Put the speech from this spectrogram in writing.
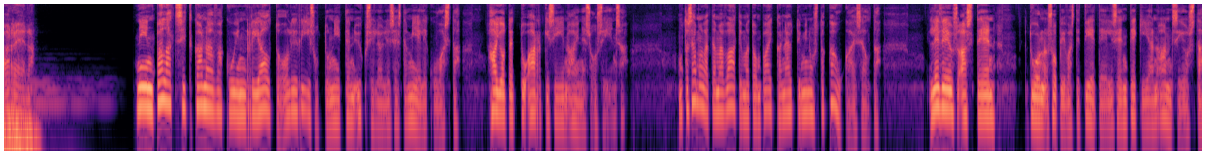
Areena. Niin palatsit kanava kuin Rialto oli riisuttu niiden yksilöllisestä mielikuvasta, hajotettu arkisiin ainesosiinsa. Mutta samalla tämä vaatimaton paikka näytti minusta kaukaiselta. Leveysasteen, tuon sopivasti tieteellisen tekijän ansiosta,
